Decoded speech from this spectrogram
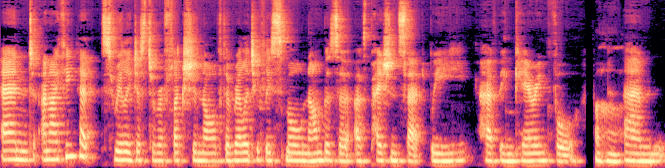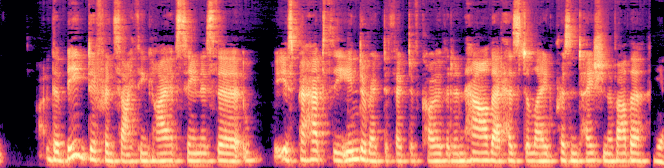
And, and I think that's really just a reflection of the relatively small numbers of, of patients that we have been caring for. Uh-huh. Um, the big difference I think I have seen is the is perhaps the indirect effect of COVID and how that has delayed presentation of other yeah.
